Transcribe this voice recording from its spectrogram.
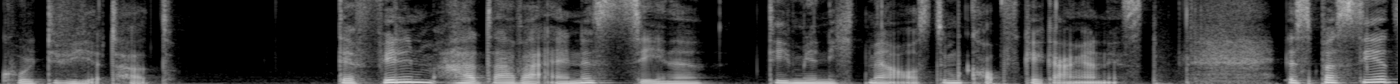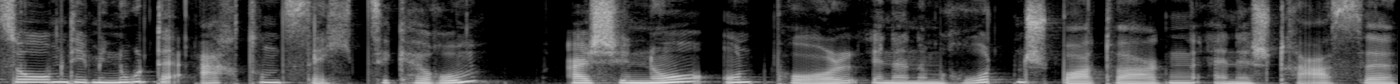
kultiviert hat. Der Film hat aber eine Szene, die mir nicht mehr aus dem Kopf gegangen ist. Es passiert so um die Minute 68 herum, als Chenot und Paul in einem roten Sportwagen eine Straße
